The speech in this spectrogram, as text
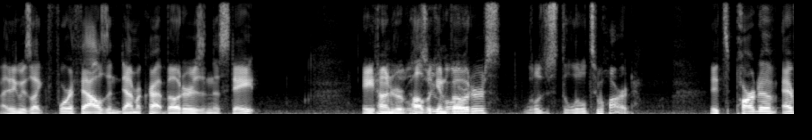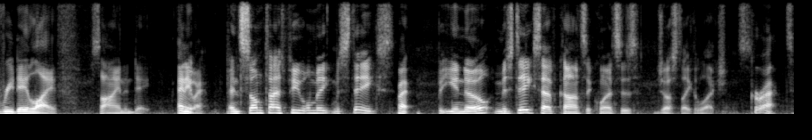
I think it was like 4,000 Democrat voters in the state, 800 Republican voters, a little just a little too hard. It's part of everyday life. Sign and date. Anyway, And sometimes people make mistakes. Right. But you know, mistakes have consequences, just like elections. correct.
